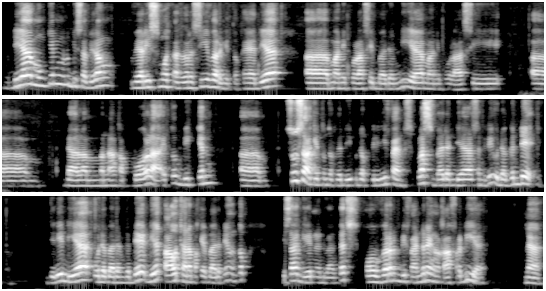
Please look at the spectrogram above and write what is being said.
dia mungkin lu bisa bilang very smooth as a receiver gitu. Kayak dia uh, manipulasi badan dia, manipulasi um, dalam menangkap bola itu bikin um, susah gitu untuk di untuk di defense. Plus badan dia sendiri udah gede gitu. Jadi dia udah badan gede, dia tahu cara pakai badannya untuk bisa gain advantage over defender yang nge-cover dia. Nah,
